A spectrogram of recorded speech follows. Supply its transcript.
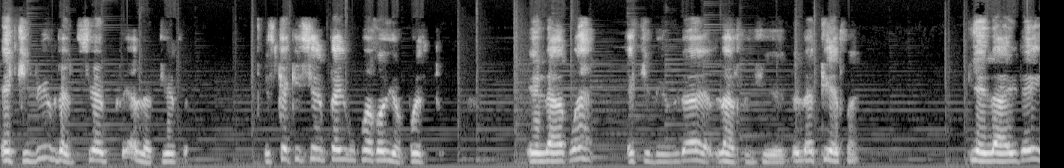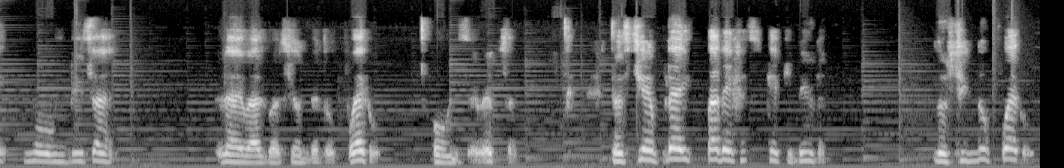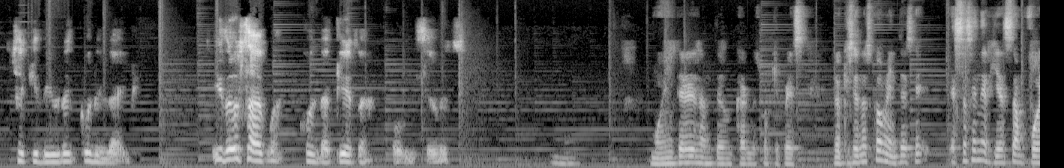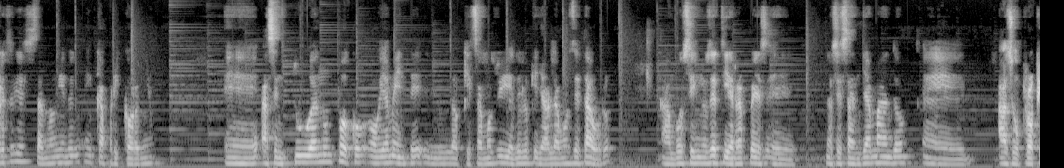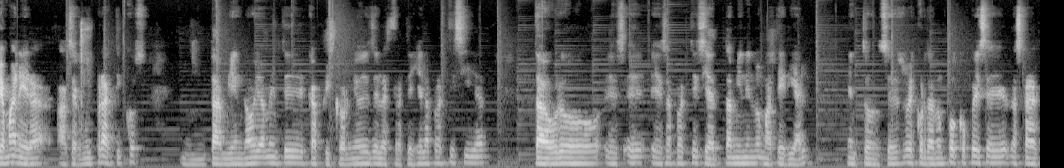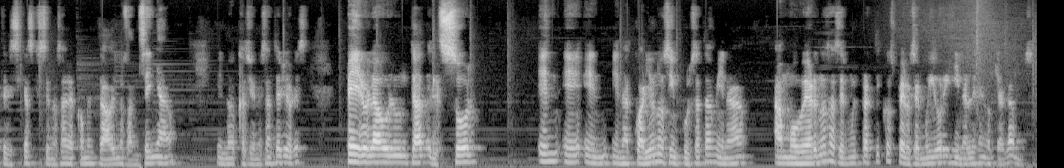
equilibran siempre a la Tierra. Es que aquí siempre hay un juego de opuesto. El agua equilibra la rigidez de la Tierra y el aire moviliza la evaluación de los fuego o viceversa. Entonces siempre hay parejas que equilibran. Los signos fuego se equilibran con el aire y los agua con la tierra o viceversa. Muy interesante, don Carlos, porque pues lo que usted nos comenta es que estas energías tan fuertes que se están moviendo en Capricornio eh, acentúan un poco, obviamente, lo que estamos viviendo y lo que ya hablamos de Tauro. Ambos signos de tierra, pues, eh, nos están llamando eh, a su propia manera a ser muy prácticos. Mm, también, obviamente, Capricornio desde la estrategia y la practicidad. Tauro es esa practicidad también en lo material. Entonces, recordando un poco pues, las características que usted nos había comentado y nos ha enseñado en ocasiones anteriores, pero la voluntad, el sol en, en, en Acuario nos impulsa también a, a, movernos, a ser muy prácticos, pero ser muy originales en lo que hagamos.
